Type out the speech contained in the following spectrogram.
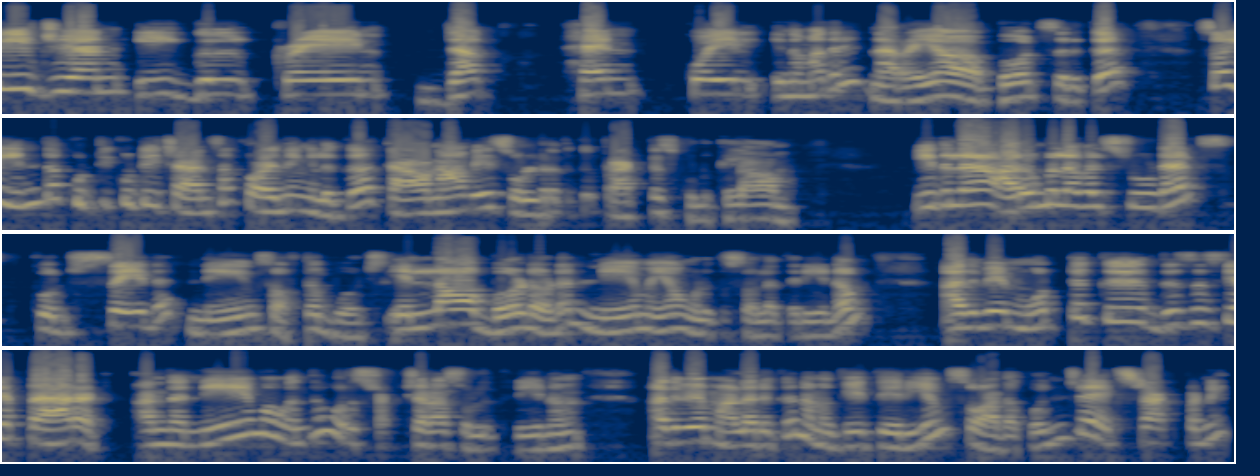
pigeon eagle crane duck hen koel இந்த மாதிரி நிறைய பேர்ட்ஸ் இருக்கு. ஸோ இந்த குட்டி குட்டி சான்ஸை குழந்தைங்களுக்கு தானாவே சொல்றதுக்கு ப்ராக்டிஸ் கொடுக்கலாம். இதுல அரும்பு level students good say the names of the birds எல்லா பேர்டோட நேமையும் உங்களுக்கு சொல்ல தெரியணும். அதுவே மொட்டுக்கு திஸ் இஸ் எ பேரட் அந்த நேமை வந்து ஒரு ஸ்ட்ரக்சரா சொல்ல தெரியணும். அதுவே மலருக்கு நமக்கே தெரியும். ஸோ அதை கொஞ்சம் எக்ஸ்ட்ராக்ட் பண்ணி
